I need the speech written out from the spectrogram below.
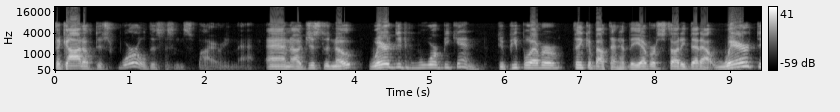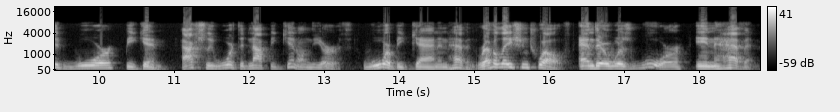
The God of this world is inspiring that. And uh, just a note where did war begin? Do people ever think about that? Have they ever studied that out? Where did war begin? Actually, war did not begin on the earth. War began in heaven. Revelation 12. And there was war in heaven.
